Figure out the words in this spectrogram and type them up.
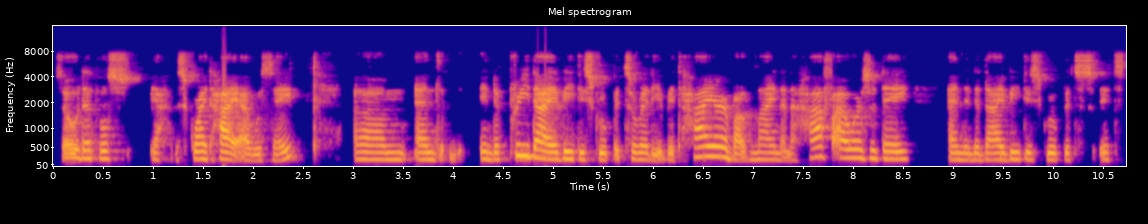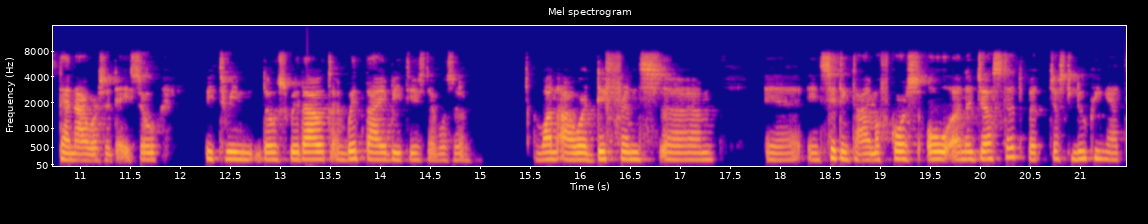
So that was, yeah, it's quite high, I would say. Um, and in the pre-diabetes group, it's already a bit higher, about nine and a half hours a day. And in the diabetes group, it's it's 10 hours a day. So between those without and with diabetes, there was a one hour difference um, in, in sitting time. Of course, all unadjusted, but just looking at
